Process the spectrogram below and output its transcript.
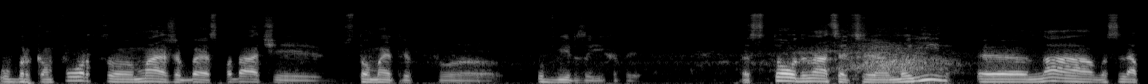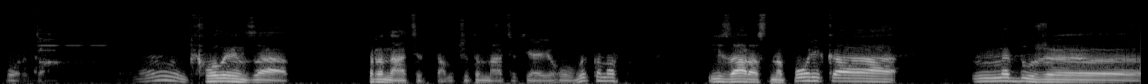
Uber Comfort е, майже без подачі 100 метрів е, у двір заїхати. 111 мої е, на Василя Порика. Ну, Хвилин за 13, там 14 я його виконав. І зараз на Поріка не дуже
